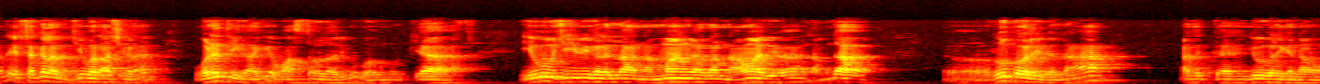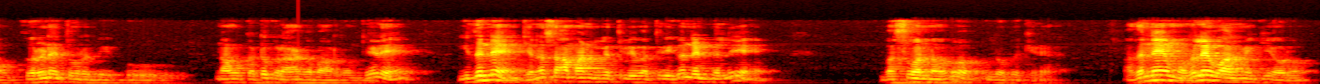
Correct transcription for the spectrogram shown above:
ಅದೇ ಸಕಲ ಜೀವರಾಶಿಗಳ ಒಳಿತಿಗಾಗಿ ವಾಸ್ತವದ ಅರಿವು ಬಹುಮುಖ್ಯ ಇವು ಜೀವಿಗಳೆಲ್ಲ ನಮ್ಮ ಅಂಗದ ನಾವ ಅದೀವ ನಮ್ದ ರೂಪಗಳಿವೆಲ್ಲ. ಅದಕ್ಕೆ ಇವುಗಳಿಗೆ ನಾವು ಕರುಣೆ ತೋರಬೇಕು. ನಾವು ಕಟುಕರಾಗಬಾರದು ಅಂತೇಳಿ ಇದನ್ನೇ ಜನಸಾಮಾನ್ಯರಿಗೆ ತಿಳಿಯುವ ತಿರುಗನ್ನಿಟ್ಟಿನಲ್ಲಿ ಬಸವಣ್ಣವರು ಲೋಕಕ್ಕೆ ಹೇಳ್ಯಾರ ಅದನ್ನೇ ಮೊದಲೇ ವಾಲ್ಮೀಕಿಯವರು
